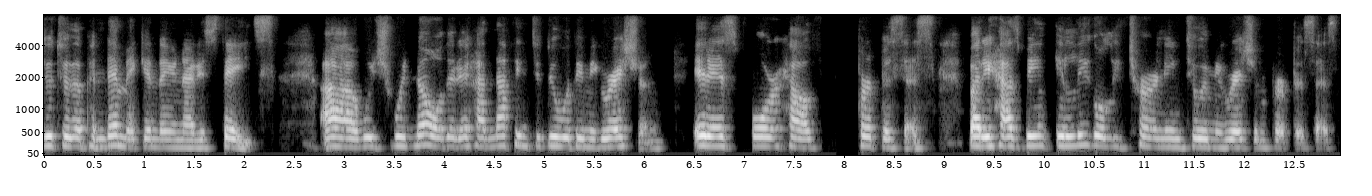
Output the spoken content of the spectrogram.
due to the pandemic in the United States, uh, which we know that it had nothing to do with immigration. It is for health purposes, but it has been illegally turned into immigration purposes.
